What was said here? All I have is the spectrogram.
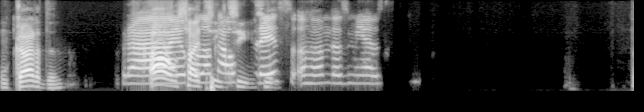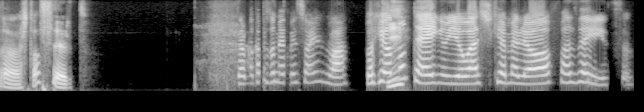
um card? Pra Ah, o eu site, sim, colocar sim, sim. o preço aham, das minhas. Ah, está certo. Pra colocar as minhas comissões lá. Porque eu E? não tenho e eu acho que é melhor fazer isso.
